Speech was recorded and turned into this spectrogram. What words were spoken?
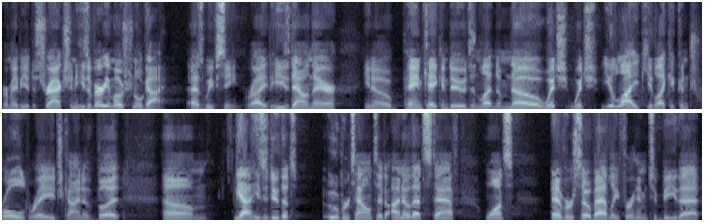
or maybe a distraction. He's a very emotional guy, as we've seen, right? He's down there, you know, pancaking dudes and letting them know, which which you like. You like a controlled rage, kind of, but um, yeah, he's a dude that's uber talented. I know that staff wants ever so badly for him to be that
